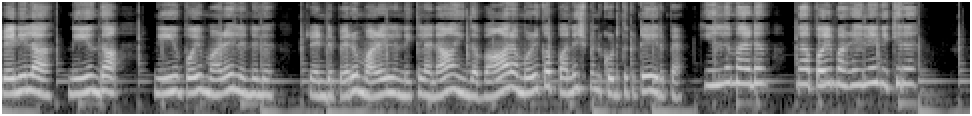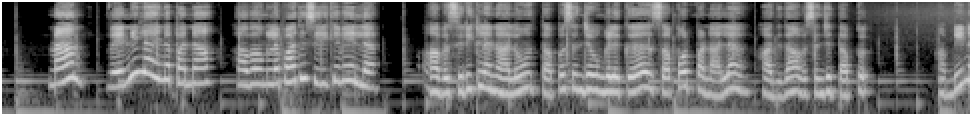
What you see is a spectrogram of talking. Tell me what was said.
வெனிலா நீயும் தான். நீயும் போய் மழையில நில்லு. ரெண்டு பேரும் மழையில நிக்கலனா இந்த வாரம் முழுக்க பனிஷ்மெண்ட் கொடுத்துக்கிட்டே இருப்பேன். இல்ல மேடம் நான் போய் மழையிலே நிக்கிறேன். மேம் வெண்ணிலா என்ன பண்ணா? அவ உங்களை பார்த்து சிரிக்கவே இல்ல. அவ சிரிக்கலனாலும் தப்பு செஞ்சவங்களுக்கு சப்போர்ட் பண்ணால அதுதான் அவ செஞ்ச தப்பு. அப்படின்னு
